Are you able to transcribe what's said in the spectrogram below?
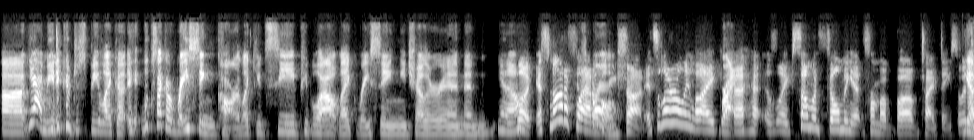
uh yeah i mean it could just be like a it looks like a racing car like you'd see people out like racing each other in and you know Look, it's not a flattering cool. shot. It's literally like Right. a it's like someone filming it from above type thing. So it Yeah,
